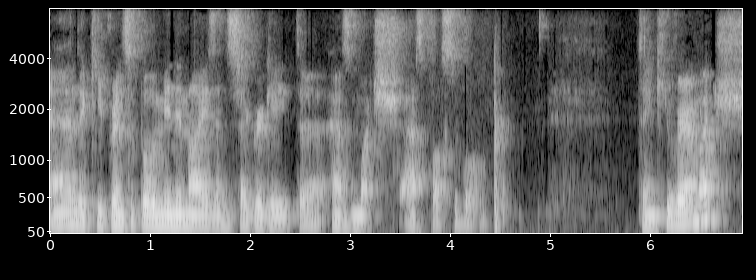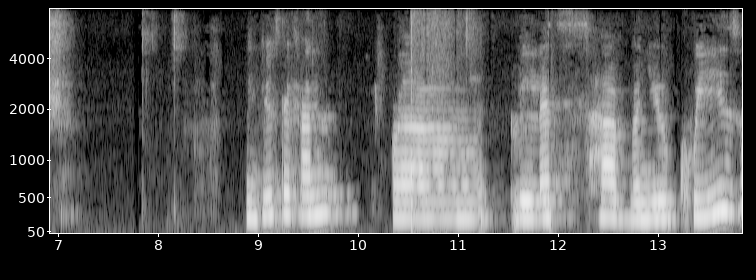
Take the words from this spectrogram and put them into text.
And the key principle minimize and segregate uh, as much as possible. Thank you very much. Thank you, Stéphane. Um, let's have a new quiz.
